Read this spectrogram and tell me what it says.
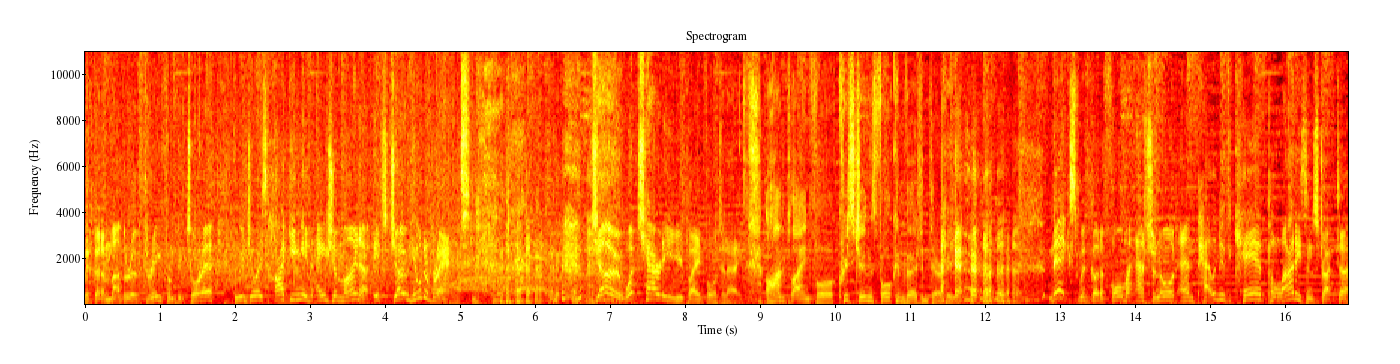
We've got a mother of three from Victoria who enjoys hiking in Asia Minor. It's Joe Hildebrand. Joe, what charity are you playing for today? I'm playing for Christians for Conversion Therapy. Next, we've got a former astronaut and palliative care Pilates instructor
